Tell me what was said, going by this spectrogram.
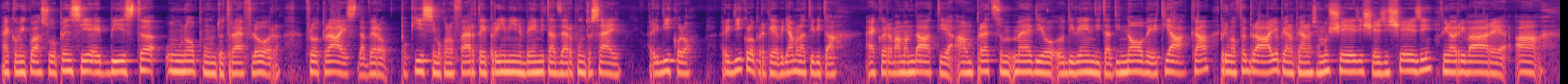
Eccomi qua su OpenSea e Beast 1.3 floor. Floor price davvero pochissimo con offerta ai primi in vendita a 0.6 ridicolo, ridicolo perché vediamo l'attività. Ecco, eravamo andati a un prezzo medio di vendita di 9 ETH, primo febbraio, piano piano siamo scesi, scesi, scesi, fino ad arrivare a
